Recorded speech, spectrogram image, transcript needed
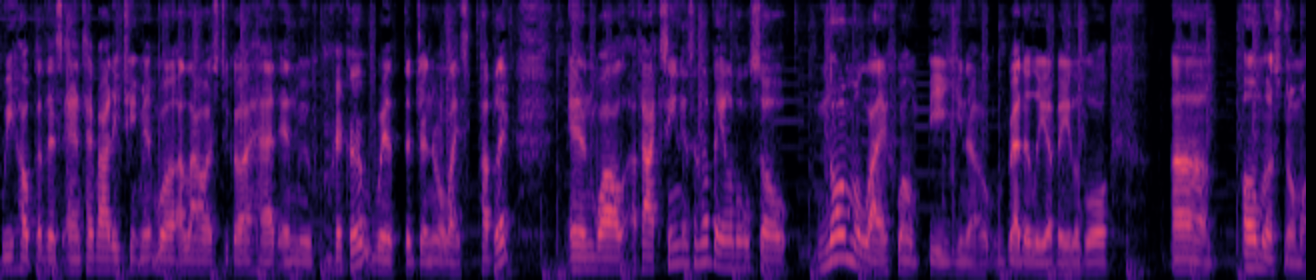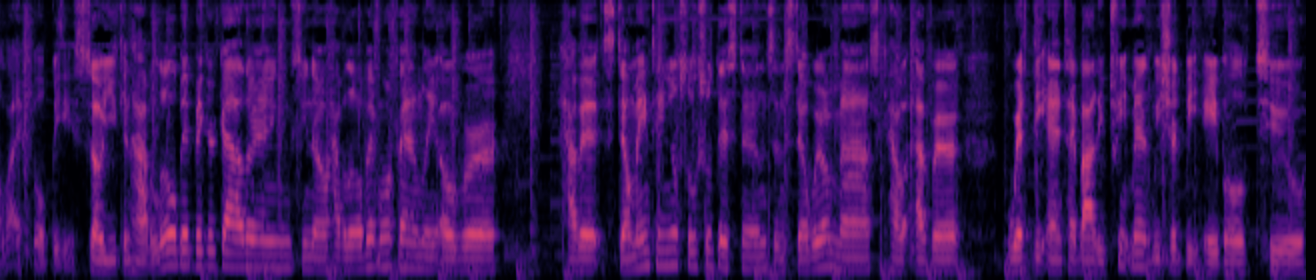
we hope that this antibody treatment will allow us to go ahead and move quicker with the generalized public. And while a vaccine isn't available, so normal life won't be, you know, readily available. Um, almost normal life will be. So you can have a little bit bigger gatherings, you know, have a little bit more family over, have it still maintain your social distance and still wear a mask. However, with the antibody treatment, we should be able to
